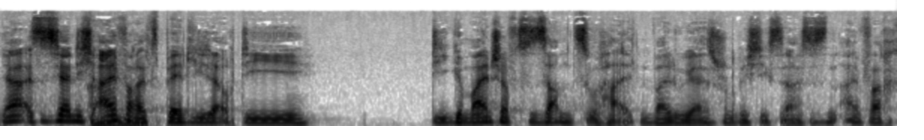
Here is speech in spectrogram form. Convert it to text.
Ja, es ist ja nicht um, einfach als Bandleader auch die die Gemeinschaft zusammenzuhalten, weil du ja schon richtig sagst, es sind einfach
